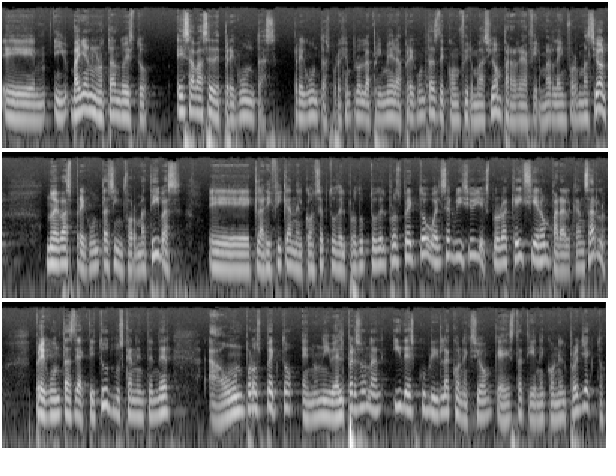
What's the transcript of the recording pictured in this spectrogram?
y vayan anotando esto, esa base de preguntas. Preguntas, por ejemplo, la primera, preguntas de confirmación para reafirmar la información. Nuevas preguntas informativas. Eh, clarifican el concepto del producto del prospecto o el servicio y explora qué hicieron para alcanzarlo. Preguntas de actitud buscan entender a un prospecto en un nivel personal y descubrir la conexión que ésta tiene con el proyecto.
